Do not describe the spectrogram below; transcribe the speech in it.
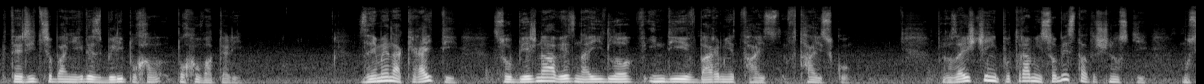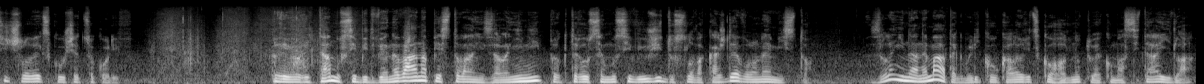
kteří třeba někde zbyli pochovateli. Zejména krajty jsou běžná věc na jídlo v Indii, v Barmě, v Thajsku. Pro zajištění potravní soběstatečnosti musí člověk zkoušet cokoliv. Priorita musí být věnována pěstování zeleniny, pro kterou se musí využít doslova každé volné místo. Zelenina nemá tak velikou kalorickou hodnotu jako masitá jídla,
